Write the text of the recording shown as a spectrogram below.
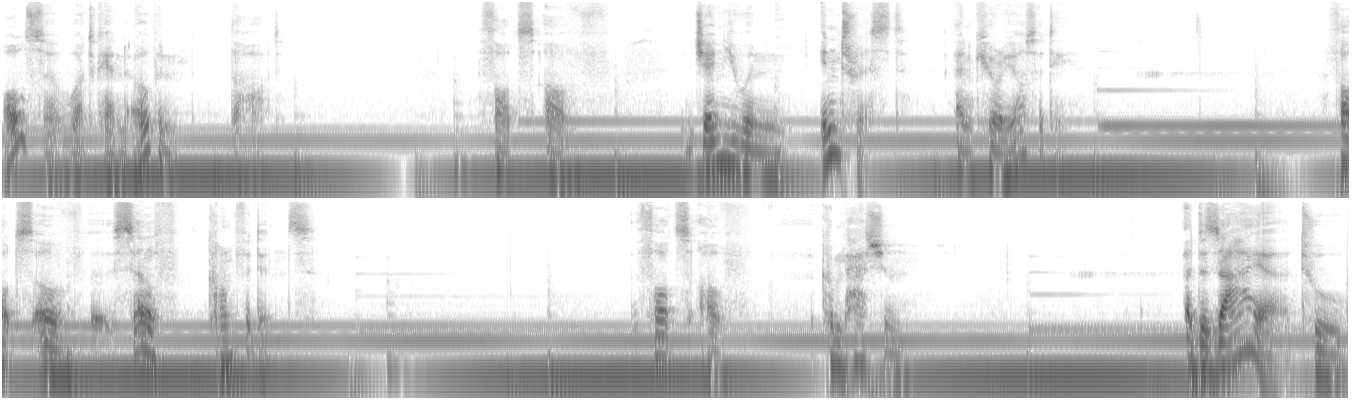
also what can open the heart. Thoughts of genuine interest and curiosity, thoughts of self confidence thoughts of compassion, a desire to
